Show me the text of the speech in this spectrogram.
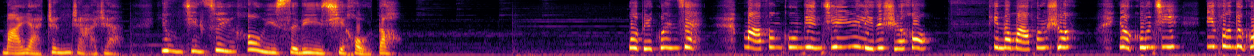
玛雅挣扎着，用尽最后一丝力气吼道。我被关在马蜂宫殿监狱里的时候，听到马蜂说要攻击蜜蜂的宫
